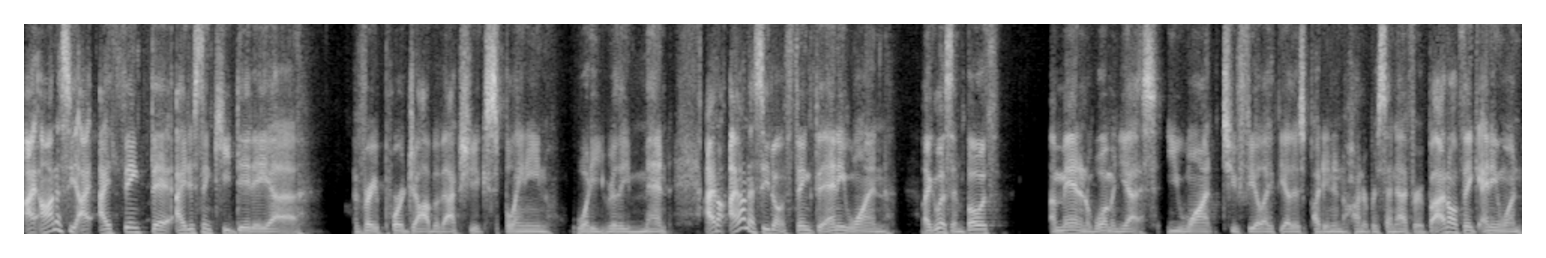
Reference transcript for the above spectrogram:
I honestly, I, I think that I just think he did a uh, a very poor job of actually explaining what he really meant. I don't. I honestly don't think that anyone like listen, both a man and a woman, yes, you want to feel like the other's putting in 100% effort, but I don't think anyone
